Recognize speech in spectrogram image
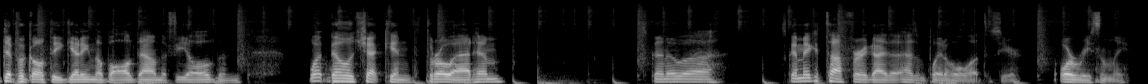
difficulty getting the ball down the field and what Belichick can throw at him, it's gonna uh it's gonna make it tough for a guy that hasn't played a whole lot this year or recently.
